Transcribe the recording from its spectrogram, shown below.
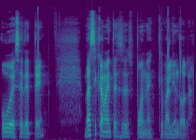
USDT básicamente se supone que vale un dólar.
